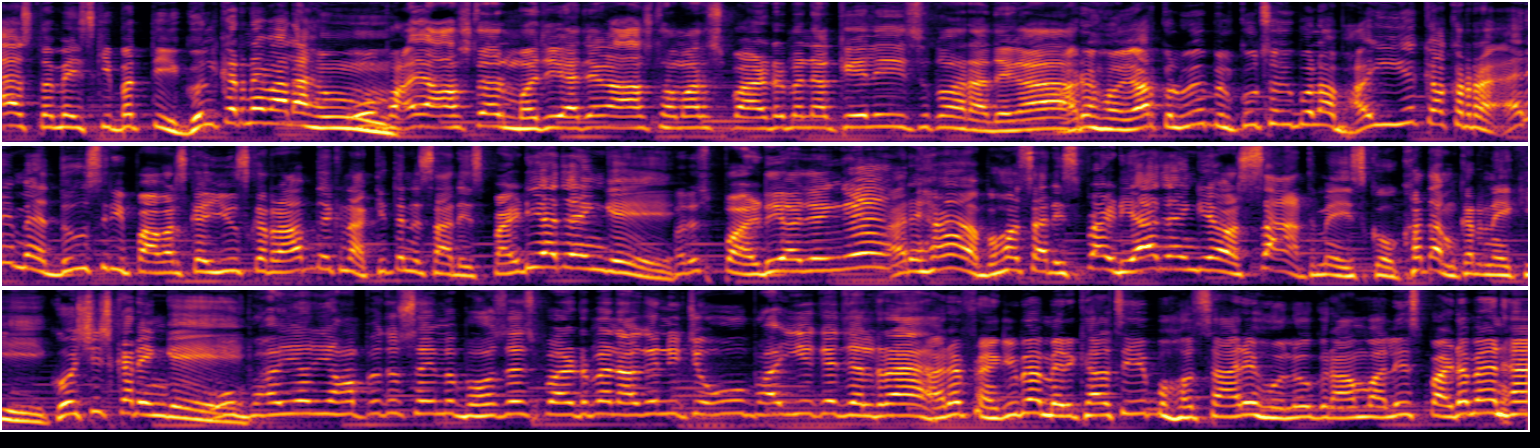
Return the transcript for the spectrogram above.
आज तो मैं इसकी बत्ती गुल करने वाला हूँ। भाई आज तो यार मज़े आ जाएगा। आज तो हमारा स्पाइडरमैन अकेले इसको हरा देगा। अरे हाँ यार कलुए बिल्कुल सही बोला। भाई ये क्या कर रहा है? अरे मैं दूसरी पावर्स का यूज़ कर रहा हूँ। आप देखना कितने सारे स्पाइडी आ जाएँगे। अरे स्पाइडी आ जाएँगे? अरे हाँ बहुत सारी स्पाइडी आ जाएँगे और साथ में इसको खत्म करने की कोशिश करेंगे। ओ भाई यार यहाँ पे तो सही में बहुत सारे स्पाइडरमैन आगे नीचे। ओ भाई ये क्या जल रहा है? अरे फ्रैंकली भाई मेरे ख्याल से ये बहुत सारे होलोग्राम वाले स्पाइडरमैन हैं।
